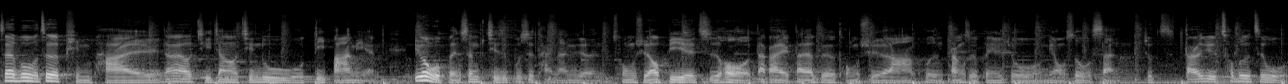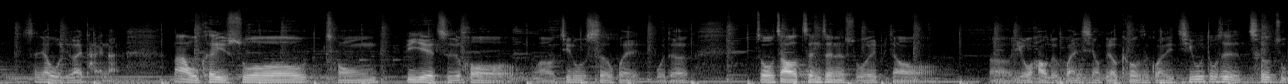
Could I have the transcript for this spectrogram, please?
在 Volvo 这个品牌大概要即将要进入第八年，因为我本身其实不是台南人，从学校毕业之后，大概大家各个同学啊，或者当时的朋友就鸟兽散，就大概就差不多只有我，剩下我留在台南。那我可以说，从毕业之后，呃，进入社会，我的周遭真正的所谓比较呃友好的关系啊，比较 close 的关系，几乎都是车主。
